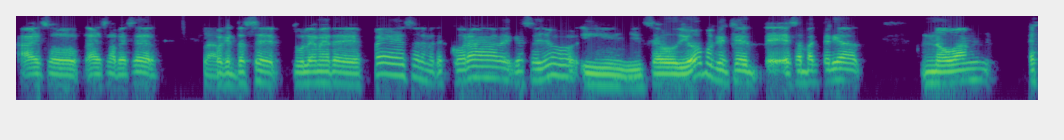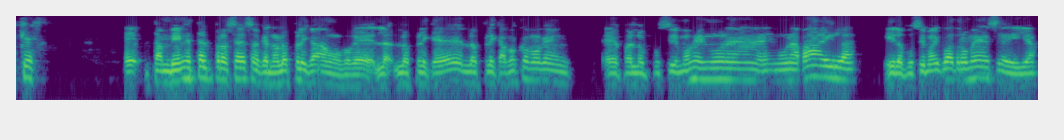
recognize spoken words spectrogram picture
a eso, a esa pecera. Porque entonces tú le metes peces, le metes corales, qué sé yo, y se odió porque es que esas bacterias no van, es que eh, también está el proceso que no lo explicamos, porque lo, expliqué, lo explicamos como que eh, pues lo pusimos en una, en una paila y lo pusimos ahí cuatro meses y ya.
